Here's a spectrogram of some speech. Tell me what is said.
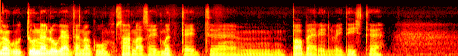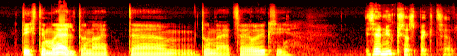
nagu tunne lugeda nagu sarnaseid mõtteid äh, paberil või teiste, teiste mõelduna, et äh, tunne, et sa ei ole üksi. see on üks aspekt seal.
